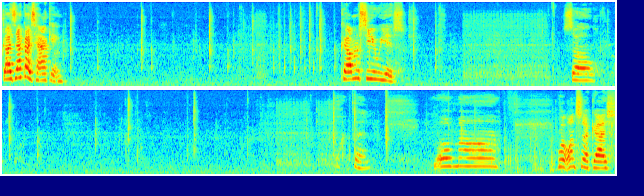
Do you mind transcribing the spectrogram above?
Guys, that guy's hacking. Okay, I'm gonna see who he is. So, one sec, guys.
